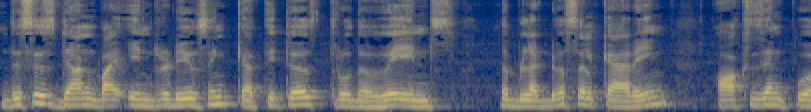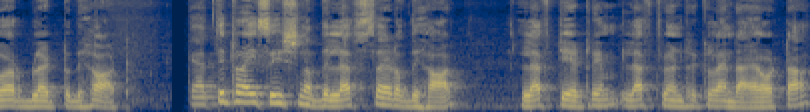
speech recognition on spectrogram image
This is done by introducing catheters through the veins, the blood vessel carrying oxygen poor blood to the heart. Catheterization of the left side of the heart, left atrium, left ventricle and aorta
